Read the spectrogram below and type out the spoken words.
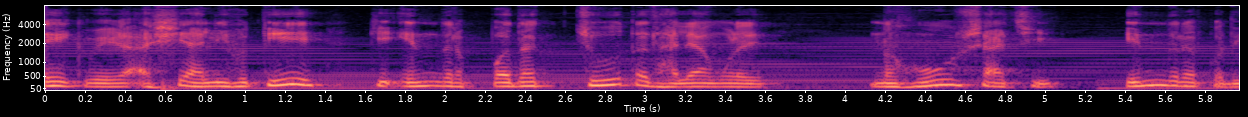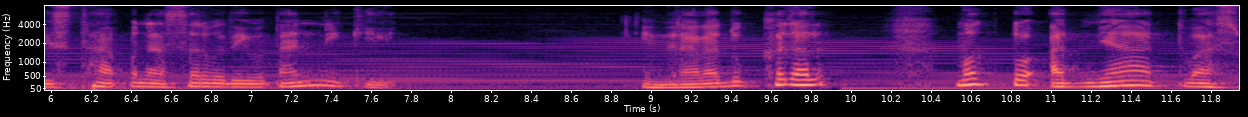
एक वेळ अशी आली होती की इंद्र पदच्युत झाल्यामुळे नहुषाची इंद्रपदी स्थापना सर्व देवतांनी केली. इंद्राला दुःख झालं. मग तो अज्ञातवास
